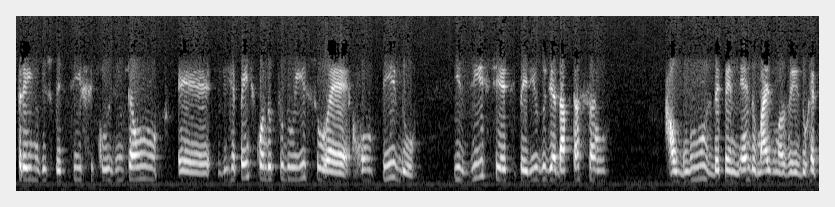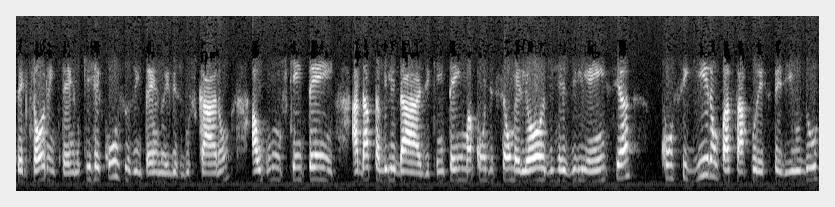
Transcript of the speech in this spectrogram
treinos específicos. Então, é, de repente, quando tudo isso é rompido, existe esse período de adaptação. alguns, dependendo mais uma vez do repertório interno, que recursos internos eles buscaram, alguns quem tem adaptabilidade, quem tem uma condição melhor de resiliência, conseguiram passar por esse período,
